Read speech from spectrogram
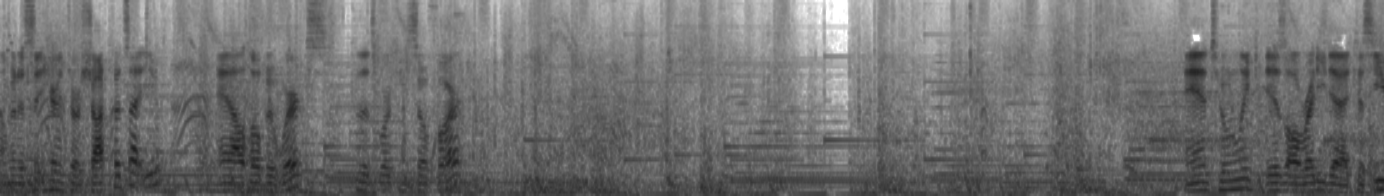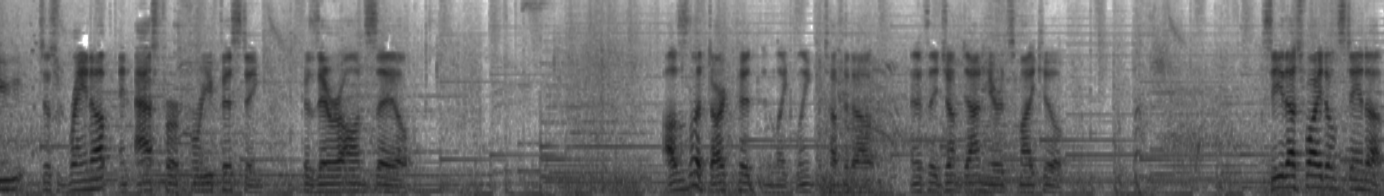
I'm going to sit here and throw shot puts at you, and I'll hope it works, because it's working so far. And Toon Link is already dead, because he just ran up and asked for a free fisting, because they were on sale. I'll just let Dark Pit and like Link tough it out. And if they jump down here, it's my kill. See, that's why I don't stand up.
